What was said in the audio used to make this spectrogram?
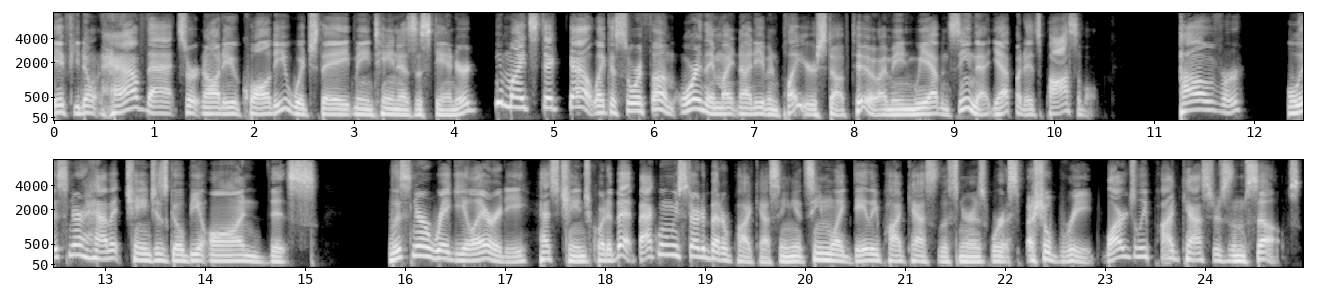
If you don't have that certain audio quality, which they maintain as a standard, you might stick out like a sore thumb, or they might not even play your stuff too. I mean, we haven't seen that yet, but it's possible. However, listener habit changes go beyond this listener regularity has changed quite a bit. Back when we started Better Podcasting, it seemed like daily podcast listeners were a special breed, largely podcasters themselves.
